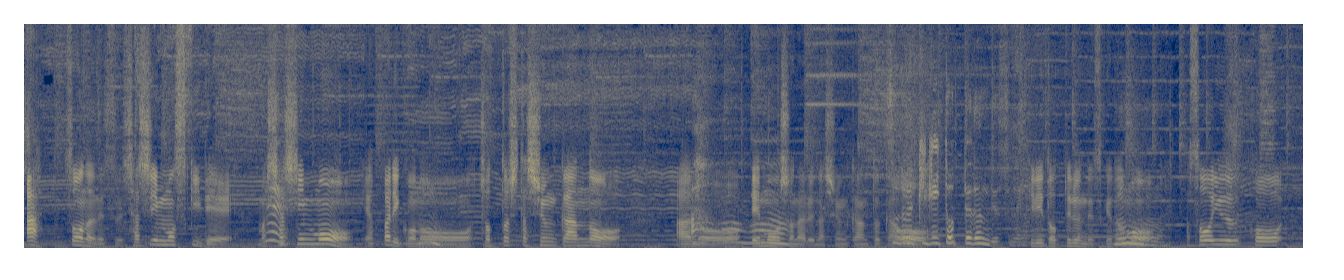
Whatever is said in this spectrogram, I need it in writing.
あ、そうなんです。写真も好きで、まあ、ね写真もやっぱりこのちょっとした瞬間のあのエモーショナルな瞬間とかをを切り取ってるんですね。切り取ってるんですけども、そういうこう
